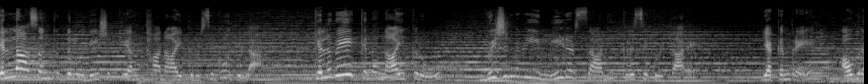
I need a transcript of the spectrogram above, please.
ಎಲ್ಲಾ ಸಂದರ್ಭದಲ್ಲೂ ದೇಶಕ್ಕೆ ಅಂಥ ನಾಯಕರು ಸಿಗುವುದಿಲ್ಲ ಕೆಲವೇ ಕೆಲ ನಾಯಕರು ವಿಷನರಿ ಲೀಡರ್ಸ್ ಆಗಿ ಕರೆಸಿಕೊಳ್ತಾರೆ ಯಾಕಂದ್ರೆ ಅವರ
